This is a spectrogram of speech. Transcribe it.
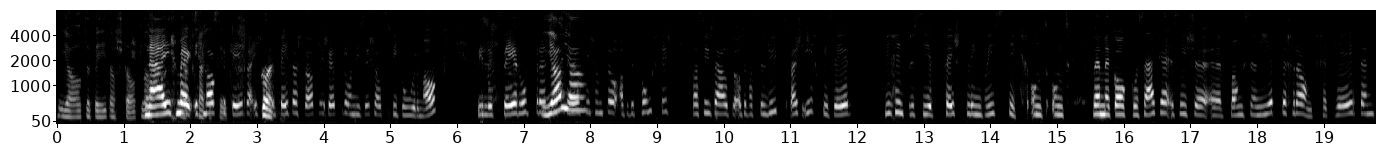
ja, der Beda Stadler. Nein, ich mag, ich mag den Beda. Ich, der Beda Stadler ist jemand, den ich sonst als Figur mag, weil er sehr operativ ja, ja. ist und so. Aber der Punkt ist, was uns auch, oder was die Leute, weißt ich bin sehr, mich interessiert fest Linguistik. Und, und wenn man geht, sagen, es ist eine pensionierte Krankheit, hey, dann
